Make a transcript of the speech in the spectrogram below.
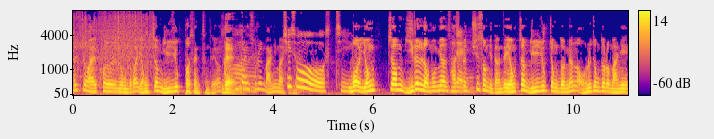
혈중 알코올 농도가 0.16%인데요. 네. 상당히 술을 많이 마시네요. 취소 수치. 뭐 0.1을 넘으면 사실은 네. 취소입니다. 근데 0.16 정도면 어느 정도로 많이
